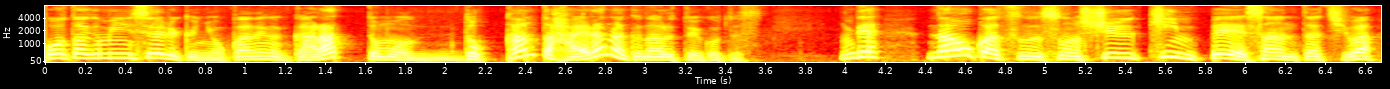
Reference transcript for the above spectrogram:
江沢民勢力にお金がガラッともうドッカンと入らなくなるということです。で、なおかつ、その習近平さんたちは、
